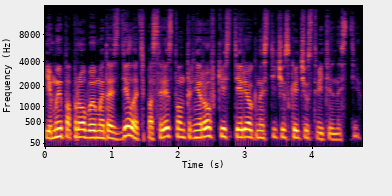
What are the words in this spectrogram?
и мы попробуем это сделать посредством тренировки стереогностической чувствительности.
